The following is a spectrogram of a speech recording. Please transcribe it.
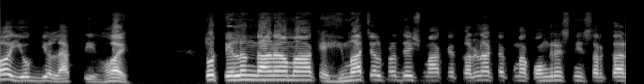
અયોગ્ય લાગતી હોય, તો તેલંગાણામાં કે હિમાચલ પ્રદેશમાં કે કર્ણાટકમાં કોંગ્રેસની સરકાર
